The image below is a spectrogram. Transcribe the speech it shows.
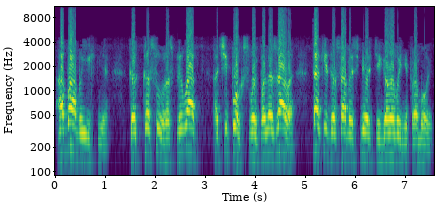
А бабы ихние, как косу расплела, а чепок свой понажала, так и до самой смерти головы не промоет.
